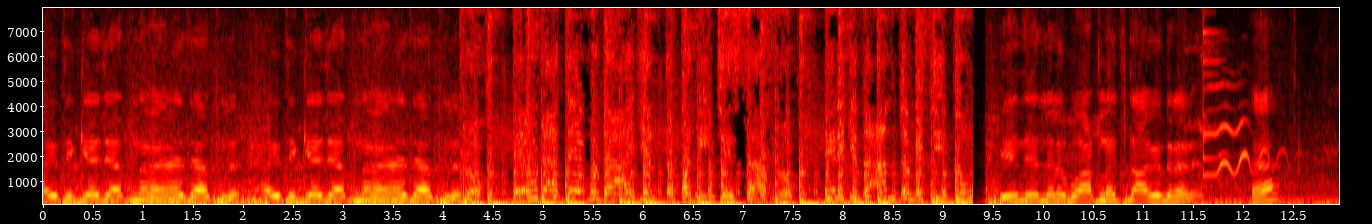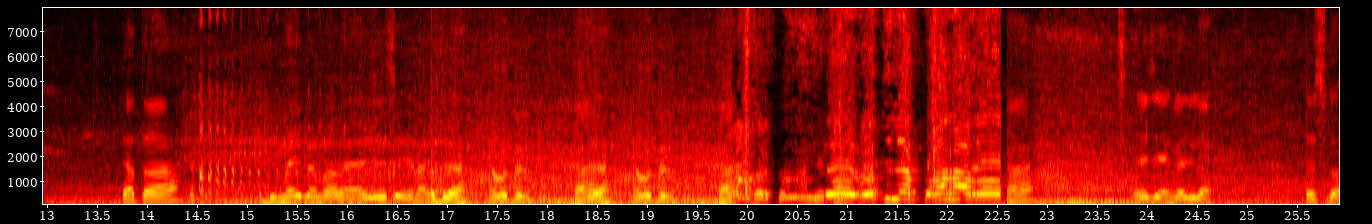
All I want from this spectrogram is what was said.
అవి సిగ్గే చేస్తుంది భయం వేసి చేస్తుంది. అవి సిగ్గే చేస్తుంది భయం వేసి చేస్తుంది. ఏం చేయలేదు బాటిల్ వచ్చి తాగుతున్నాను చేత దిమ్మ అయిపోయాను బాబా వేసి నా దగ్గర అబద్ధం అబద్ధం వేసి ఏం? కాదు వేసుకో.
